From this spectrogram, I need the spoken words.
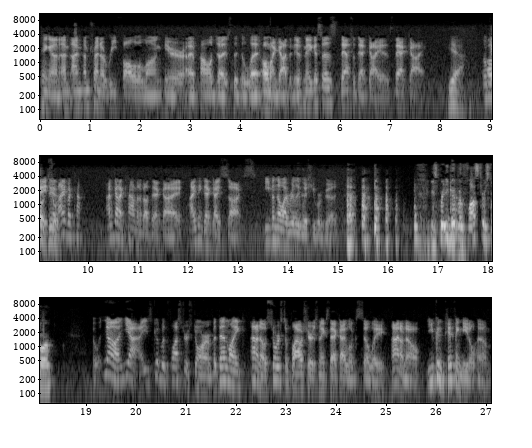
Hang on, I'm I'm I'm trying to re-follow along here. I apologize the delay. Oh my god, the Niv Maguses That's what that guy is. That guy. Yeah. Okay, Oh, so. I have a com- I've got a comment about that guy. I think that guy sucks. Even though I really wish he were good. he's pretty good with Flusterstorm. No, yeah, he's good with Flusterstorm, but then like I don't know, Swords to Plowshares makes that guy look silly. I don't know. You can pithing needle him.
